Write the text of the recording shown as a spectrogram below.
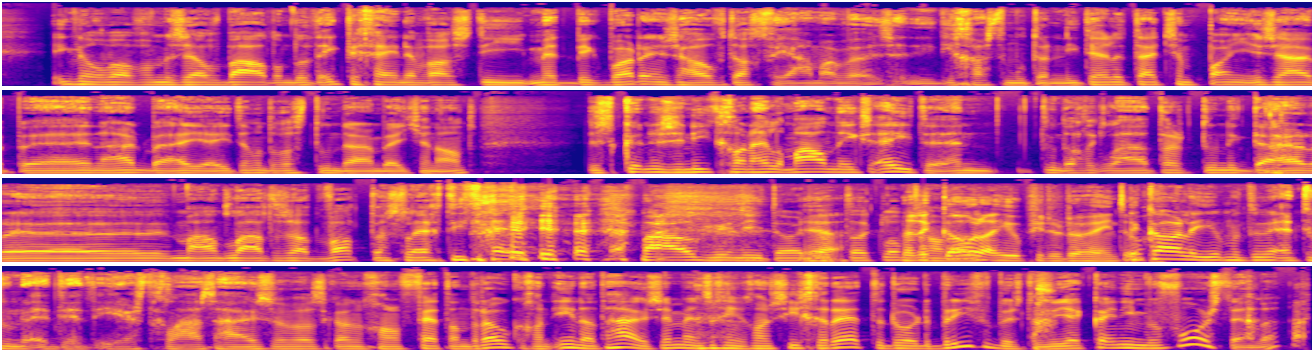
ik nog wel van mezelf baalde, omdat ik degene was die met Big Brother in zijn hoofd dacht van ja, maar we, die, gasten moeten niet de hele tijd champagne zuipen en aardbeien eten, want dat was toen daar een beetje aan de hand. Dus kunnen ze niet gewoon helemaal niks eten? En toen dacht ik later, toen ik daar eh, een maand later zat, wat een slecht idee. maar ook weer niet hoor, Ja. dat, dat klopt Met de cola wel. hielp je er doorheen, De toch? cola hielp me toen. En toen, dit eerste glazen huis, was ik ook gewoon vet aan het roken. Gewoon in dat huis. Hè. Mensen gingen gewoon sigaretten door de brievenbus doen. Jij kan je niet meer voorstellen. Maar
